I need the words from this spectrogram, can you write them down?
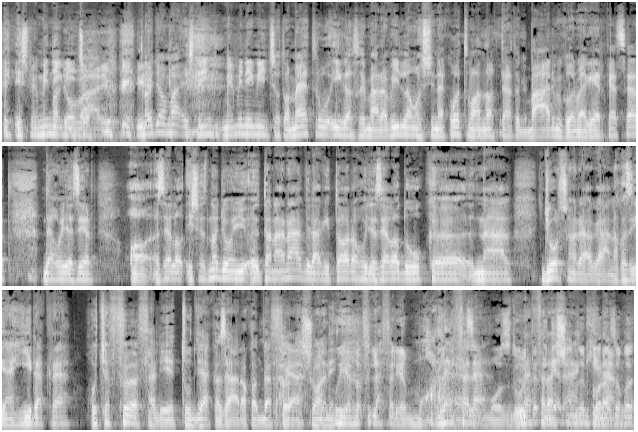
és még mindig nagyon nincs várjuk, ott, nagyon már, és nincs, még mindig nincs ott a metró, igaz, hogy már a villamosinek ott vannak, tehát hogy bármikor megérkezhet, de hogy azért az eladó, és ez nagyon talán rávilágít arra, hogy az eladóknál gyorsan reagálnak az ilyen hírekre, hogyha fölfelé tudják az árakat befolyásolni. Ugye lefelé mar lefele, mozdul. Lefele igen, senki nem. Azon,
